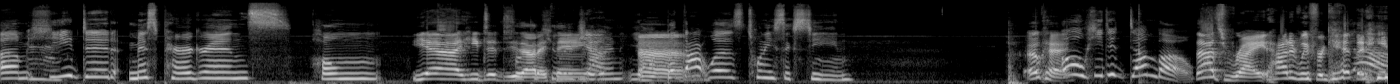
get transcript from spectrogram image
Um, he did Miss Peregrine's Home Yeah, he did do that. I think. Children. Yeah, but Um, that was 2016. Okay. Oh, he did Dumbo. That's right. How did we forget that he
